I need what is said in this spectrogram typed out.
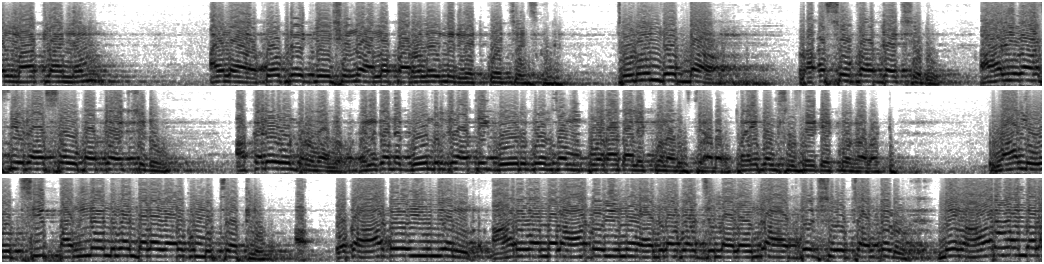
అని మాట్లాడినాం. ఆయన కోఆపరేట్ చేసిండు అన్న పర్వాలేదు మీరు పెట్టుకోవచ్చు చేసుకుని తుడుం దెబ్బ రాష్ట్ర ఉపాధ్యక్షుడు ఆదివాసీ రాష్ట్ర ఉపాధ్యక్షుడు అక్కడే ఉంటారు వాళ్ళు. ఎందుకంటే గోండ్రు జాతి గోరు కోసం పోరాటాలు ఎక్కువ నడుస్తారు ట్రైబల్ సొసైటీ ఎక్కువ కాబట్టి. వాళ్ళు వచ్చి పన్నెండు గంటల వరకు ముచ్చట్లు. ఒక ఆటో యూనియన్ ఆరు వందల ఆటో యూనియన్ ఆదిలాబాద్ జిల్లాలో ఉంది. ఆ అధ్యక్షుడు వచ్చి అంటాడు మేము ఆరు వందల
